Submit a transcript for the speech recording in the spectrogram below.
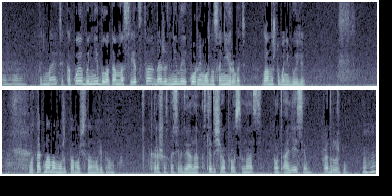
Угу. Понимаете? Какое бы ни было там наследство, даже гнилые корни можно санировать. Главное, чтобы они были. Вот так мама может помочь своему ребенку. Хорошо, спасибо, Диана. Следующий вопрос у нас от Олеси про дружбу. Угу.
